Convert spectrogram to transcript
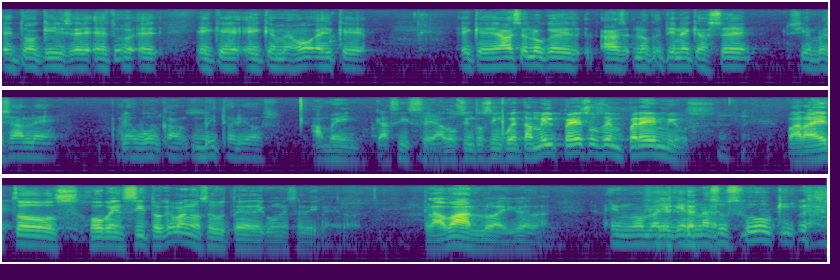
esto aquí, esto es el que, el que mejor, el que, el que hace lo que, lo que tiene que hacer, siempre sale por el cam- victorioso. Amén, que así sea. 250 mil pesos en premios para estos jovencitos. ¿Qué van a hacer ustedes con ese dinero? Clavarlo ahí, ¿verdad? Hay un hombre que quiere una Suzuki.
